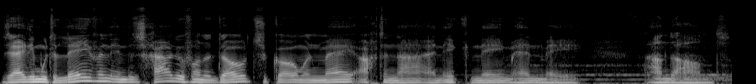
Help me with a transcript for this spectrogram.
Zij die moeten leven in de schaduw van de dood, ze komen mij achterna en ik neem hen mee. aan de hand.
